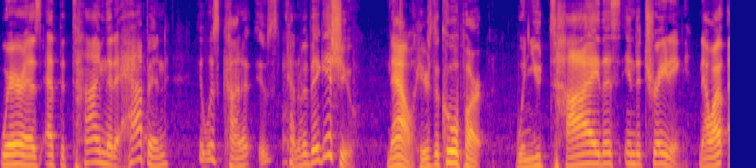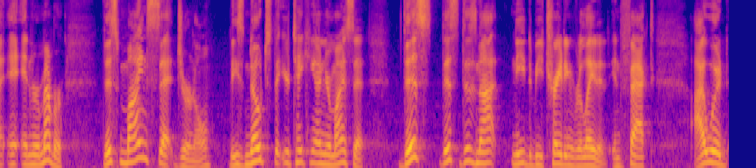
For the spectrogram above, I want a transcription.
whereas at the time that it happened, it was kind of it was kind of a big issue. Now, here's the cool part. When you tie this into trading. Now, I and remember, this mindset journal, these notes that you're taking on your mindset, this this does not need to be trading related. In fact, I would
